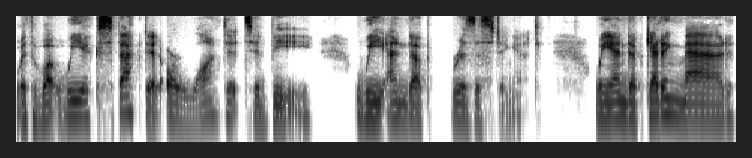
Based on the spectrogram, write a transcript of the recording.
with what we expect it or want it to be, we end up resisting it. We end up getting mad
